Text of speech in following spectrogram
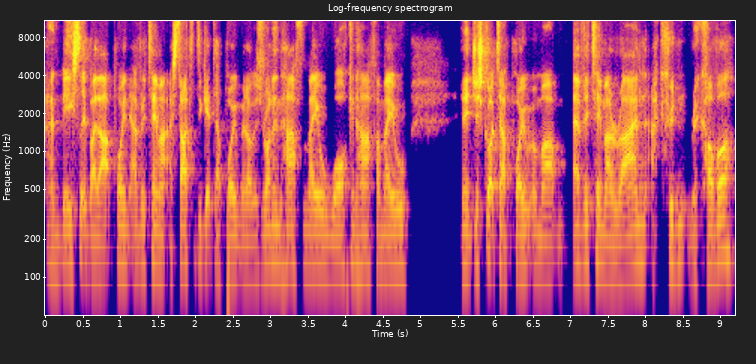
And basically by that point, every time I started to get to a point where I was running half a mile, walking half a mile and it just got to a point where my every time I ran, I couldn't recover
